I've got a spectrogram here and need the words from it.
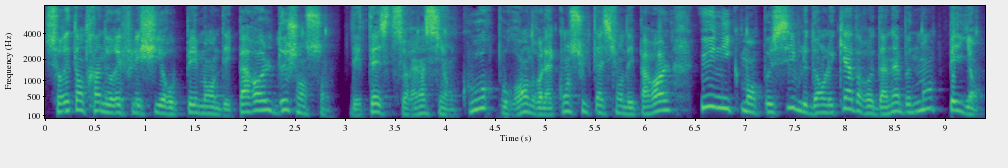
serait en train de réfléchir au paiement des paroles de chansons. Des tests seraient ainsi en cours pour rendre la consultation des paroles uniquement possible dans le cadre d'un abonnement payant.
